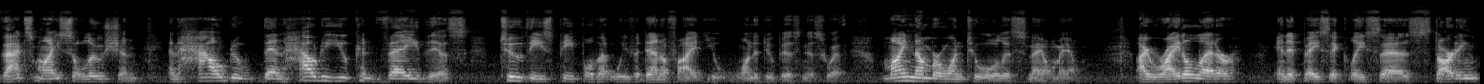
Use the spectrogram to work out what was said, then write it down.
That's my solution. And how do then how do you convey this to these people that we've identified you want to do business with. My number one tool is snail mail. I write a letter and it basically says, starting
